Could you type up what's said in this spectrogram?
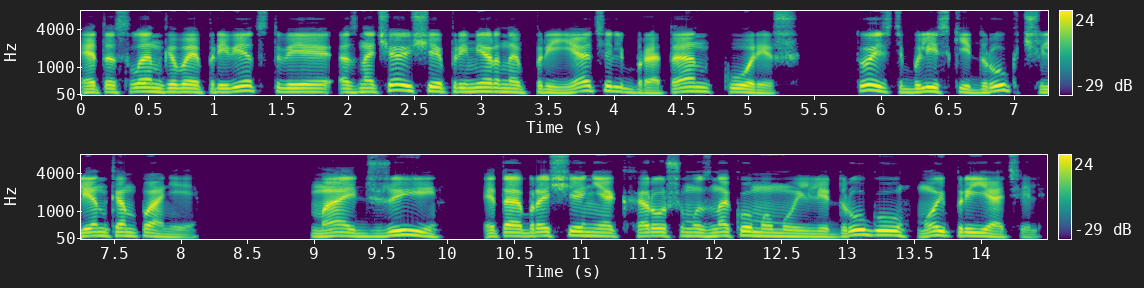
Это сленговое приветствие, означающее примерно «приятель», «братан», «кореш», то есть близкий друг, член компании. «Май Джи» Это обращение к хорошему знакомому или другу «мой приятель».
